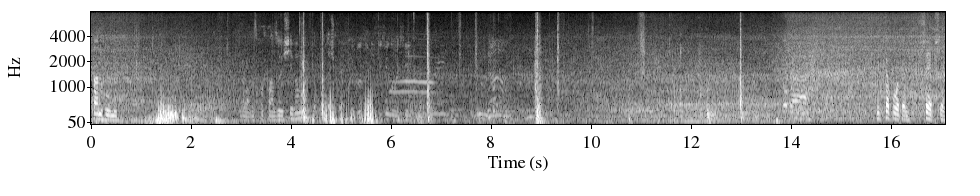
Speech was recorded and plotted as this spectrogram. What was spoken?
стан гуми. Зараз показую ще вам фоточку. Під капотом шепче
